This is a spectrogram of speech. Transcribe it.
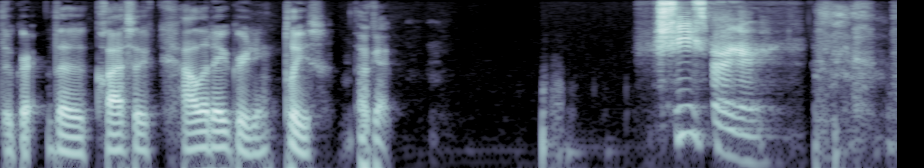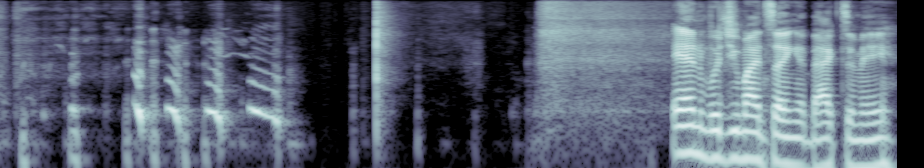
The the classic holiday greeting, please. Okay. Cheeseburger. And would you mind saying it back to me?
